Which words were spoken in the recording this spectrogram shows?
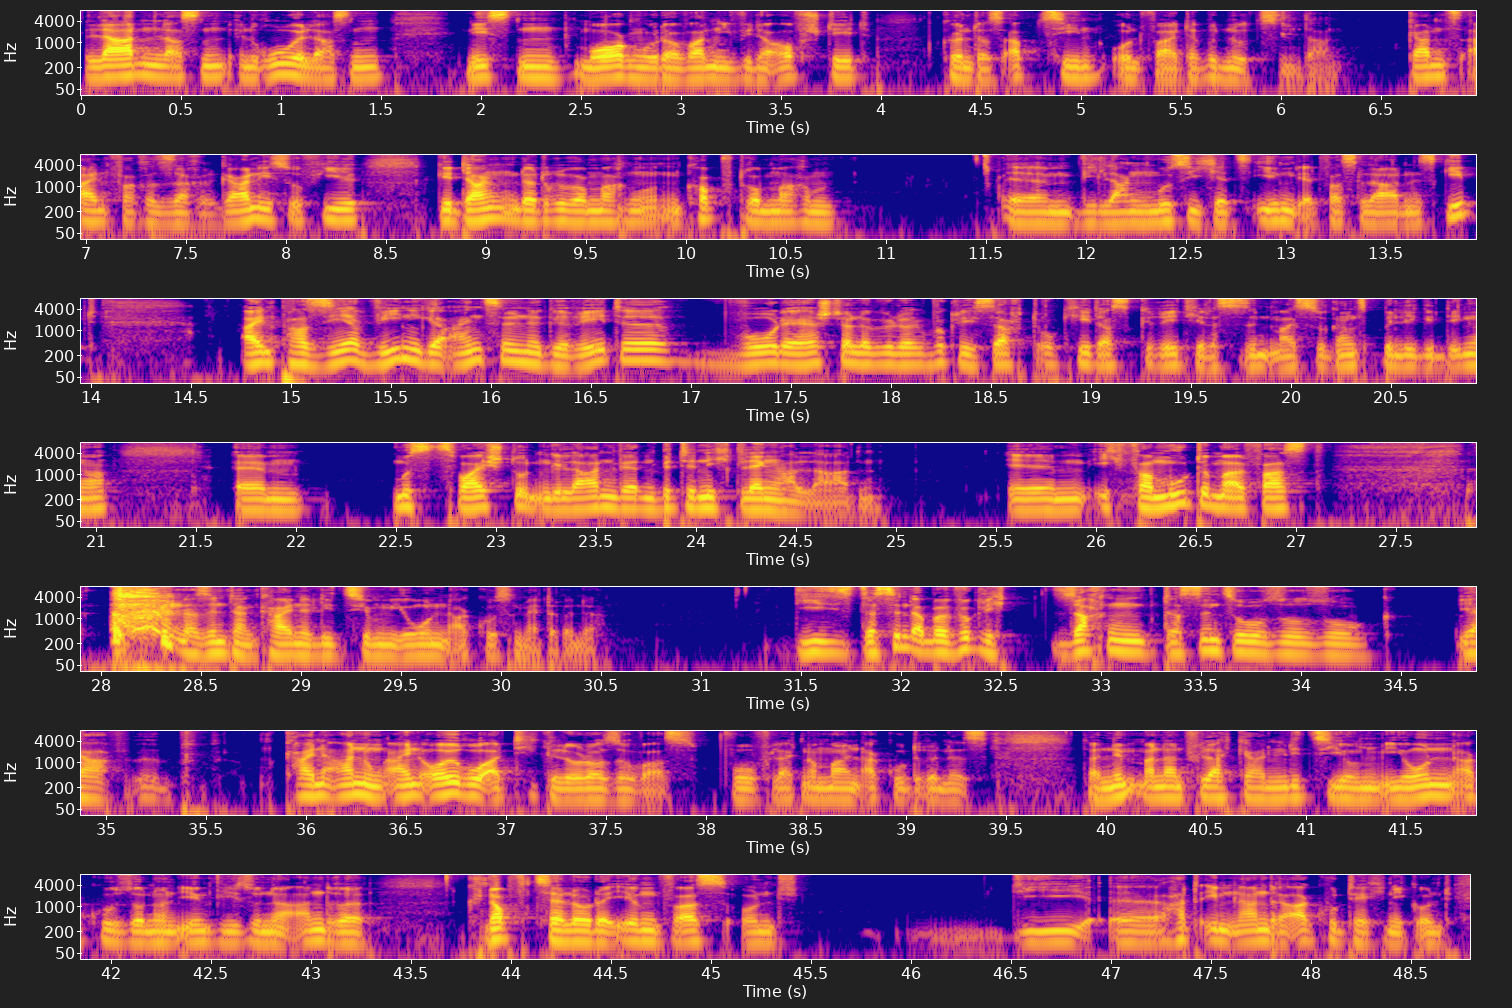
laden lassen, in Ruhe lassen. Nächsten Morgen oder wann ihr wieder aufsteht, könnt ihr es abziehen und weiter benutzen dann. Ganz einfache Sache. Gar nicht so viel Gedanken darüber machen und einen Kopf drum machen, ähm, wie lange muss ich jetzt irgendetwas laden. Es gibt ein paar sehr wenige einzelne Geräte, wo der Hersteller wirklich sagt, okay, das Gerät hier, das sind meist so ganz billige Dinger, ähm, muss zwei Stunden geladen werden, bitte nicht länger laden. Ähm, ich vermute mal fast, da sind dann keine Lithium-Ionen-Akkus mehr drin. das sind aber wirklich Sachen, das sind so, so, so, ja, keine Ahnung, ein Euro-Artikel oder sowas, wo vielleicht nochmal ein Akku drin ist. Da nimmt man dann vielleicht keinen Lithium-Ionen-Akku, sondern irgendwie so eine andere Knopfzelle oder irgendwas und die äh, hat eben eine andere Akkutechnik und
